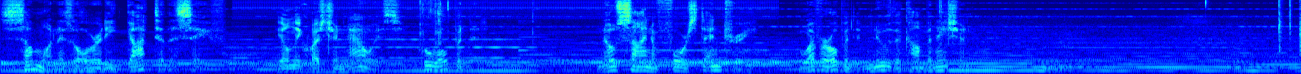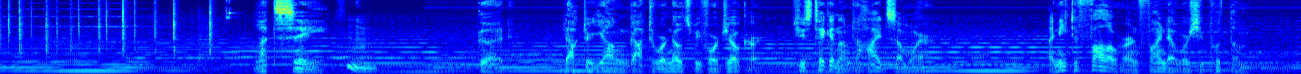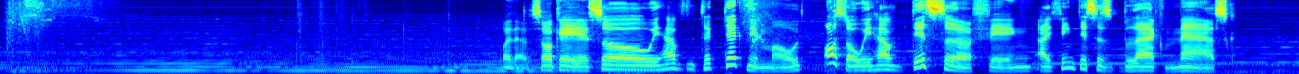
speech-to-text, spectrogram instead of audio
Someone has already got to the safe. The only question now is, who opened it? No sign of forced entry. Whoever opened it knew the combination. Let's see. Hmm. Good. Dr. Young got to her notes before Joker. She's taken them to hide somewhere. I need to follow her and find out where she put them. What else? Okay, so we have the detective mode. Also, we have this uh, thing. I think this is Black Mask.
